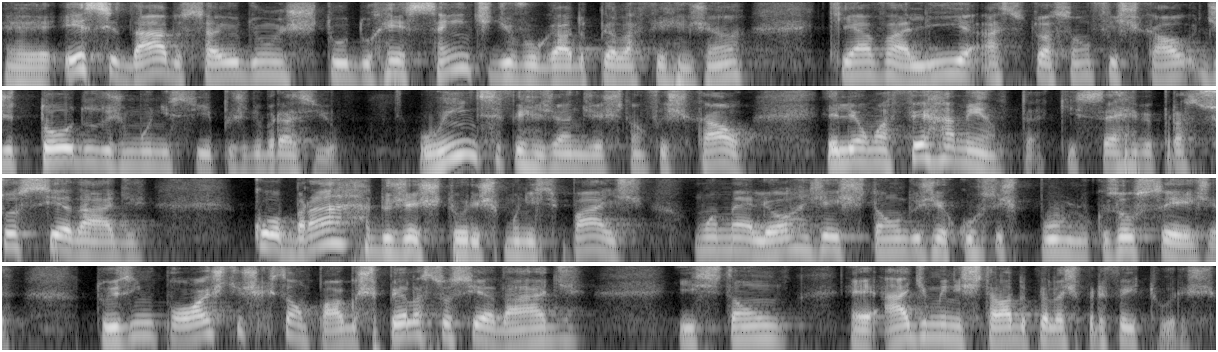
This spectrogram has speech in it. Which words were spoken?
É, esse dado saiu de um estudo recente divulgado pela Firjan, que avalia a situação fiscal de todos os municípios do Brasil. O índice Firjan de gestão fiscal ele é uma ferramenta que serve para a sociedade cobrar dos gestores municipais uma melhor gestão dos recursos públicos, ou seja, dos impostos que são pagos pela sociedade e estão é, administrados pelas prefeituras.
